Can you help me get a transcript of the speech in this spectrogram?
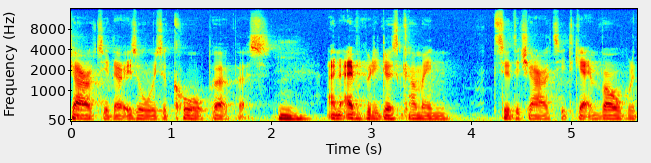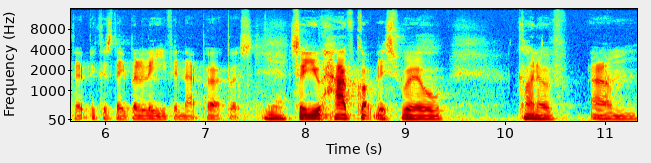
charity, there is always a core purpose, Mm. and everybody does come in to the charity to get involved with it because they believe in that purpose. Yeah. So you have got this real kind of um,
